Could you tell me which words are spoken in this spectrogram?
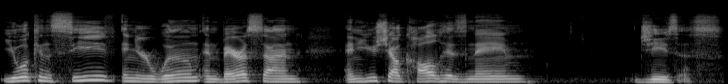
you will conceive in your womb and bear a son, and you shall call his name Jesus.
